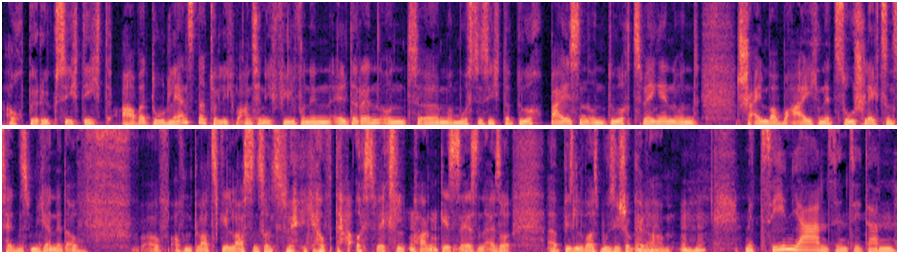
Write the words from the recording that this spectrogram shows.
auch berücksichtigt. Aber du lernst natürlich wahnsinnig viel von den Älteren und äh, man musste sich da durchbeißen und durchzwängen und scheinbar war ich nicht so schlecht, sonst hätten sie mich ja nicht auf, auf, auf den Platz gelassen, sonst wäre ich auf der Auswechselbank gesessen. Also ein bisschen was muss ich schon können mhm, haben. Mhm. Mit zehn Jahren sind Sie dann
